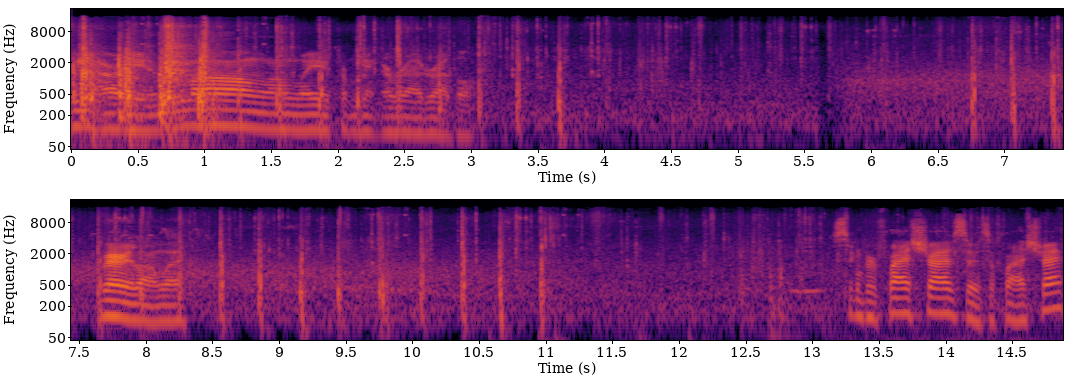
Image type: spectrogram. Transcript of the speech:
We are a long, long way from getting a red rebel. Very long way. Looking for flash drive, so it's a flash drive.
